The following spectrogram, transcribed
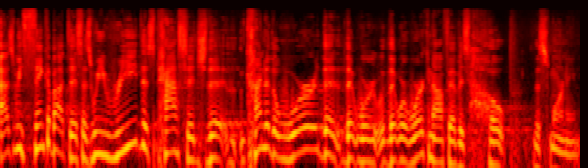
as we think about this, as we read this passage, the kind of the word that, that, we're, that we're working off of is hope this morning.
